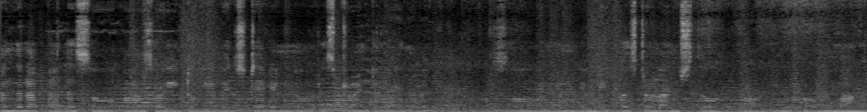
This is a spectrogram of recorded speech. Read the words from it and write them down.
ನಂದನ ಪ್ಯಾಲೇಸು ಸೊ ಈ ಟು ಬಿ ವೆಜಿಟೇರಿಯನ್ ರೆಸ್ಟೋರೆಂಟ್ ಎಲ್ಲ ಇದ್ದಾವೆ ಸೊ ನಿಮಗೆ ಬ್ರೇಕ್ಫಾಸ್ಟು ಲಂಚ್ದು ಏನು ಪ್ರಾಬ್ಲಮ್ ಆಗಲ್ಲ.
